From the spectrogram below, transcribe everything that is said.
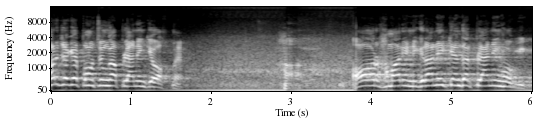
ہر جگہ پہنچوں گا پلاننگ کے وقت میں۔ ہاں۔ اور ہماری نگرانی کے اندر پلاننگ ہوگی۔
